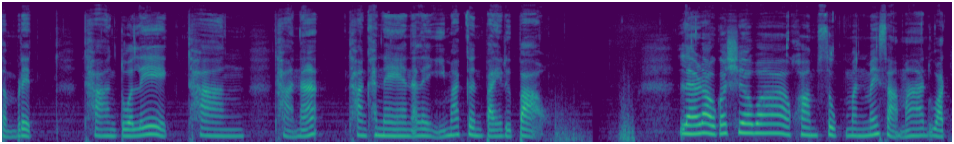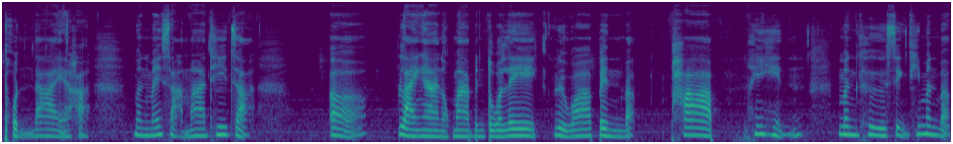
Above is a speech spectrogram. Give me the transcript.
สำเร็จ ทางตัวเลข ทางฐานะ ทางคะแนนอะไรอย่างนี้มากเกินไปหรือเปล่า และเราก็เชื่อว่าความสุขมันไม่สามารถวัดผลได้อะคะมันไม่สามารถที่จะรายงานออกมาเป็นตัวเลข หรือว่าเป็นแบบภาพ ให้เห็น มันคือสิ่งที่มันแบบ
